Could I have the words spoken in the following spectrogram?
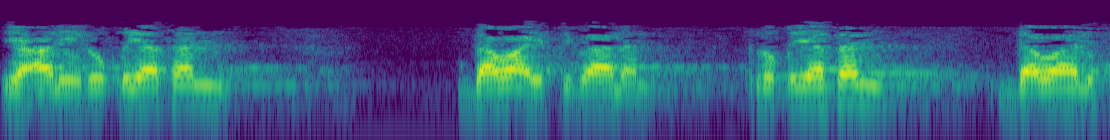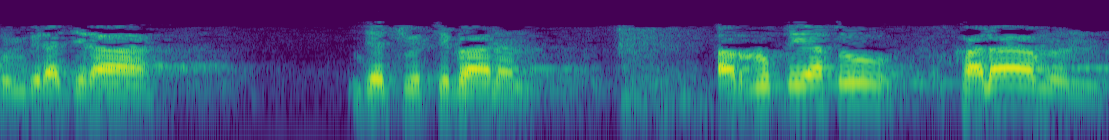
يعني رقية دواء اتبانا. رقية دواء كنبرة جرا جج اتبانا. الرقية كلام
